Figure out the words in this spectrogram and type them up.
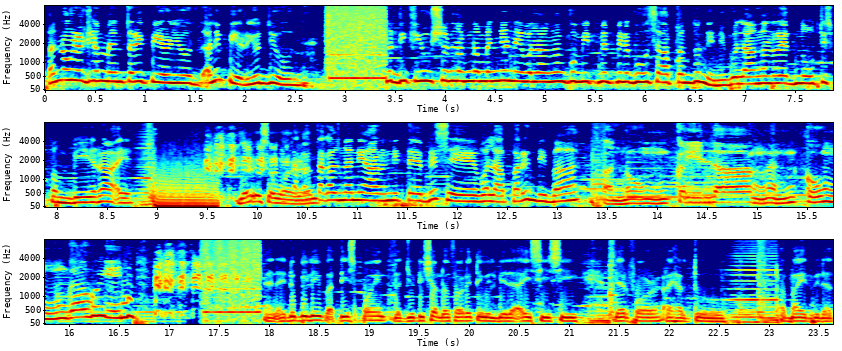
Anong reglementary period? Anong period yun? Na diffusion lang naman yun eh. Wala nga commitment pinag-uusapan dun eh. Wala nga red notice, pambira eh. There is a warrant. Tagal-tagal na ni Arnie Tevez eh. Wala pa rin, di ba? Anong kailangan kong gawin? And I do believe at this point, the judicial authority will be the ICC. Therefore, I have to abide with that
